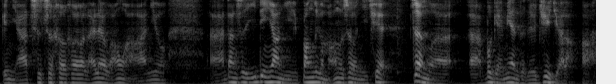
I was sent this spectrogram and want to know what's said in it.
给你啊吃吃喝喝来来往往啊，你有啊，但是一定让你帮这个忙的时候，你却这么啊不给面子就拒绝了啊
